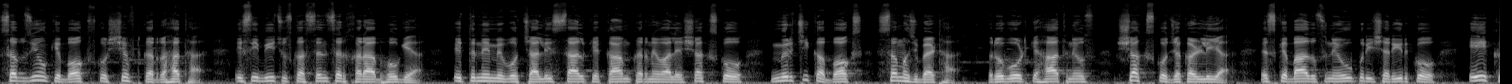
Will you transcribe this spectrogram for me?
सब्जियों के बॉक्स को शिफ्ट कर रहा था। इसी बीच उसका सेंसर खराब हो गया। इतने में वो 40 साल के काम करने वाले शख्स को मिर्ची का बॉक्स समझ बैठा। रोबोट के हाथ ने उस शख्स को जकड़ लिया। इसके बाद उसने ऊपरी शरीर को एक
